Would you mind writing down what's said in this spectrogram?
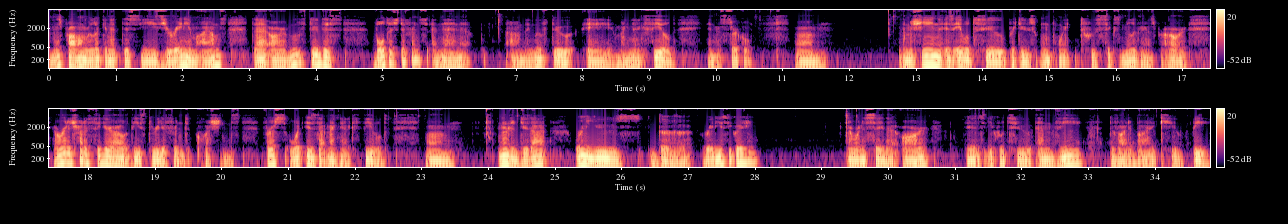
In this problem, we're looking at this, these uranium ions that are moved through this voltage difference, and then um, they move through a magnetic field in this circle. Um, the machine is able to produce 1.26 milligrams per hour, and we're going to try to figure out these three different questions. First, what is that magnetic field? Um, in order to do that, we're going to use the radius equation, and we're going to say that R is equal to mv divided by qb.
